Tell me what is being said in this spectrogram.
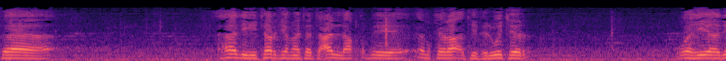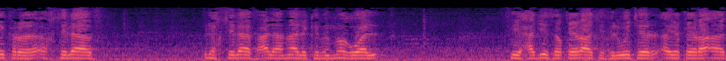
فهذه ترجمة تتعلق بالقراءة في الوتر وهي ذكر اختلاف الاختلاف على مالك بن مغول في حديث القراءة في الوتر أي قراءة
